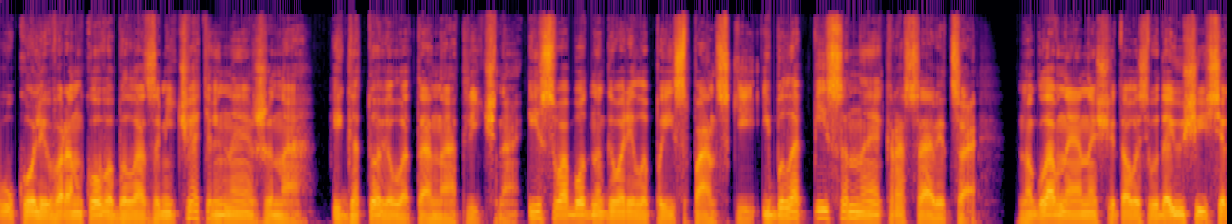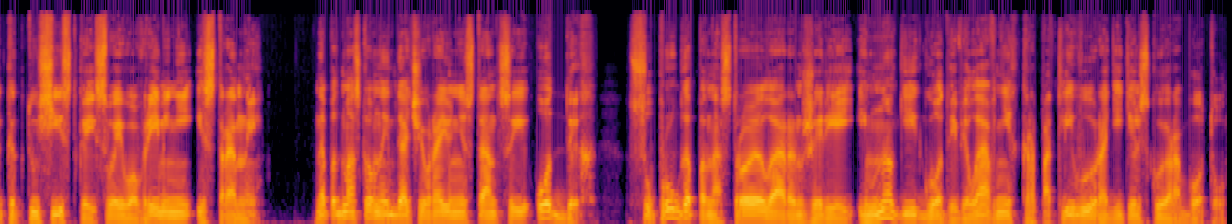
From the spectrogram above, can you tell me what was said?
У Коли Воронкова была замечательная жена, и готовила-то она отлично, и свободно говорила по-испански, и была писанная красавица, но главное, она считалась выдающейся кактусисткой своего времени и страны. На подмосковной даче в районе станции «Отдых» супруга понастроила оранжерей и многие годы вела в них кропотливую родительскую работу.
